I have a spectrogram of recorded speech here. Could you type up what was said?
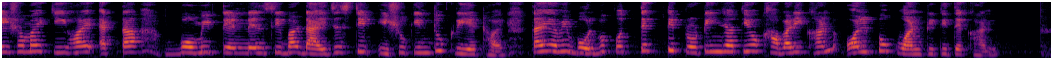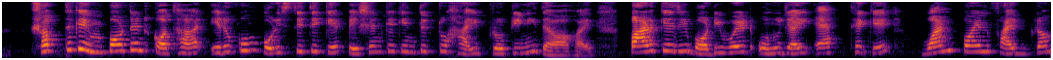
এই সময় কি হয়? একটা বমির টেন্ডেন্সি বা ডাইজেস্টিভ ইস্যু কিন্তু ক্রিয়েট হয়। তাই আমি বলব প্রত্যেকটি প্রোটিন জাতীয় খাবারই খান, অল্প কোয়ান্টিটিতে খান। সব থেকে ইম্পর্টেন্ট কথা, এরকম পরিস্থিতিকে পেশেন্টকে কিন্তু একটু হাই প্রোটিনই দেওয়া হয়। পার কেজি বডি ওয়েট অনুযায়ী এক থেকে one point five gram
